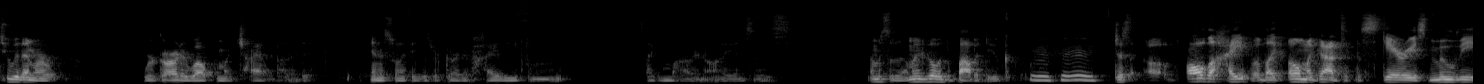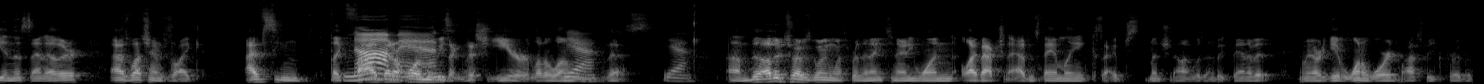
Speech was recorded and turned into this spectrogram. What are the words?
two of them are regarded well from my childhood, and this one I think is regarded highly from like modern audiences. I'm gonna, I'm gonna go with the Babadook. Mm-hmm. Just all, all the hype of like, oh my god, it's like the scariest movie and this and other. I was watching, I was like, I've seen like five Nah, better horror movies like this year, let alone Yeah. this. Yeah. Um, the other two I was going with were the 1991 live action Addams Family because I just mentioned how I wasn't a big fan of it, and we already gave it one award last week for the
